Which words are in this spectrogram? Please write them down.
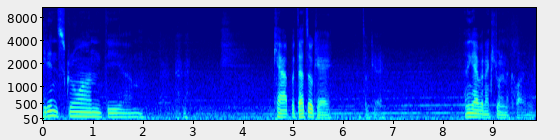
he didn't screw on the um cap, but that's okay. That's okay. I think I have an extra one in the car anyway.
